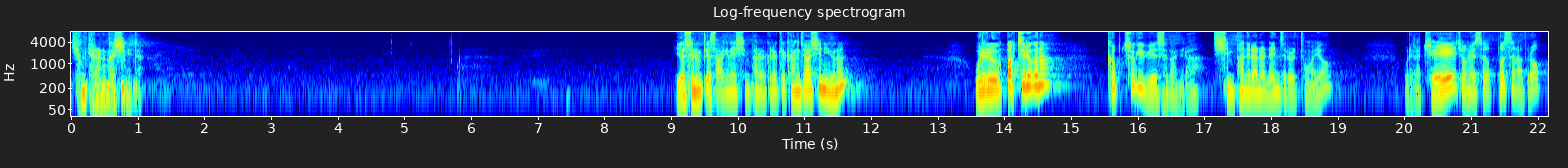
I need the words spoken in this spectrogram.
형태라는 것입니다. 예수님께서 악인의 심판을 그렇게 강조하신 이유는 우리를 윽박지르거나 겁주기 위해서가 아니라 심판이라는 렌즈를 통하여 우리가 죄의 종에서 벗어나도록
